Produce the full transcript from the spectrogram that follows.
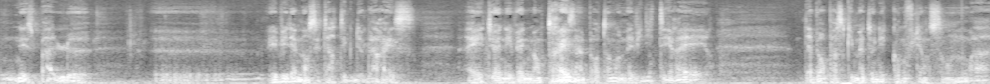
N'est-ce pas le euh, Évidemment, cet article de Barès a été un événement très important dans ma vie littéraire. D'abord parce qu'il m'a donné confiance en moi,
